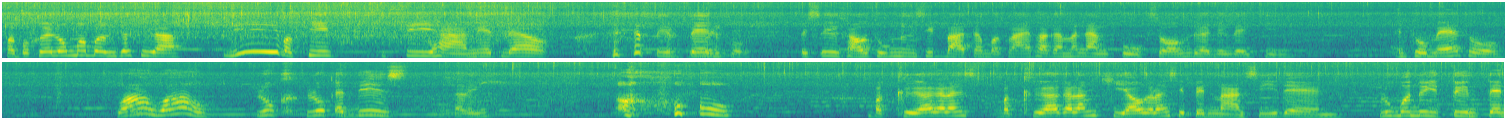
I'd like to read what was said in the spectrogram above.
ข่อยบ่เคยลงมาเบิ่งจักเทื่อนี่บักพริกสี่หาเม็ดแล้ว ตื่น And เต้น tomatoes. ไปซื้อเขาถุงหนึ่งสิบบาทตังบักหลายพากันมานั่งปลูกสองเดือนยังได้กิน and tomato ว้าวว้าว look look at this ตาลิงโอ้โหบักเขือกำลังบักเขือกำลังเขียวกำลังสิเป็นหมากสีแดง ลูกมนุยตื่นเต้น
